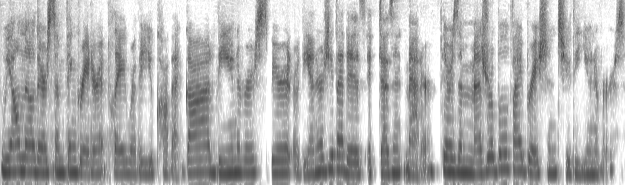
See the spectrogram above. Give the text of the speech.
We all know there's something greater at play, whether you call that God, the universe, spirit, or the energy that is, it doesn't matter. There is a measurable vibration to the universe.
